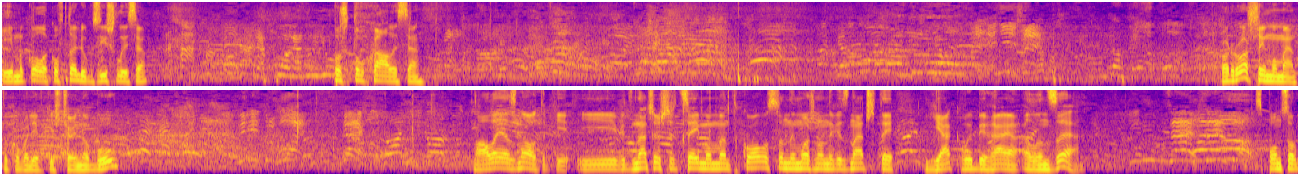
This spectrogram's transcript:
і Микола Ковталюк зійшлися. Поштовхалися. Хороший момент у Ковалівки щойно був. Ну, але я знов таки, і відзначивши цей момент колоса, не можна не відзначити, як вибігає ЛНЗ. Спонсор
